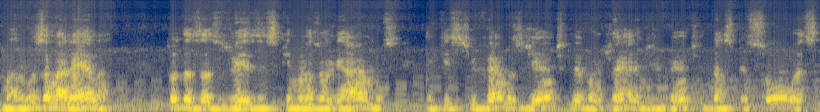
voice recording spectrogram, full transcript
uma luz amarela todas as vezes que nós olharmos e que estivermos diante do Evangelho, diante das pessoas,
